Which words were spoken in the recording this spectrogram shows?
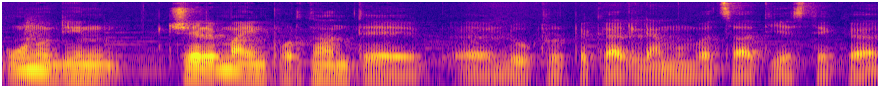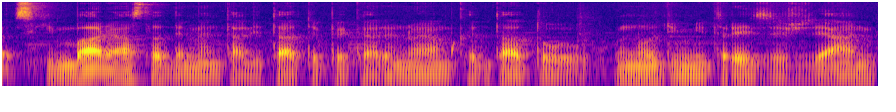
Unul din cele mai importante uh, lucruri pe care le-am învățat este că schimbarea asta de mentalitate pe care noi am cântat-o în ultimii 30 de ani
